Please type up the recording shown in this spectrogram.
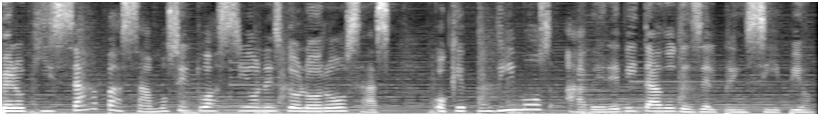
pero quizá pasamos situaciones dolorosas o que pudimos haber evitado desde el principio.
